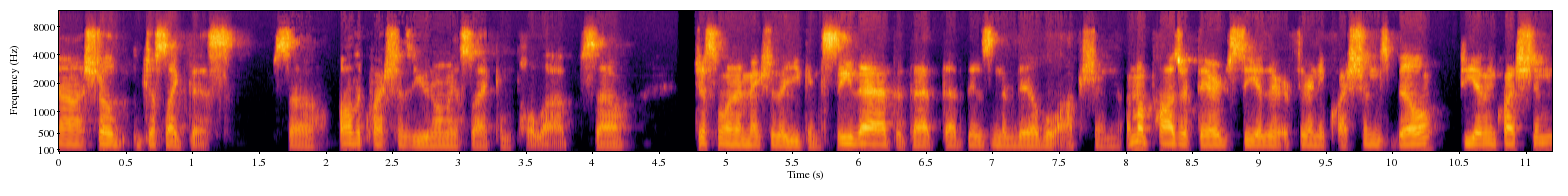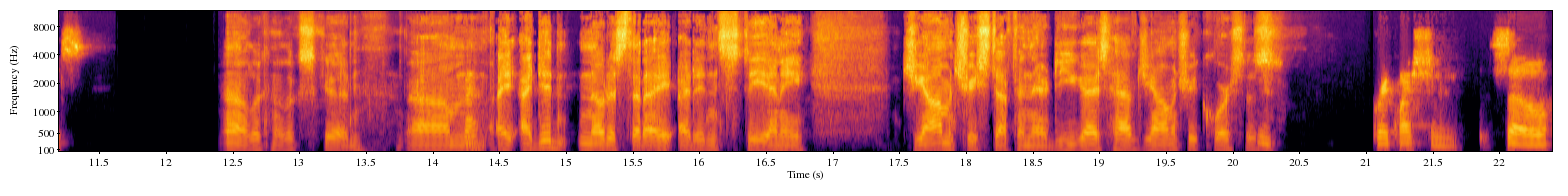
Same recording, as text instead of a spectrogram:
Uh, show just like this. So all the questions you normally select can pull up. So just want to make sure that you can see that, that, that, that is an available option. I'm gonna pause right there to see if there, if there are any questions. Bill, do you have any questions? No, look, it looks good. Um, I, I did notice that I, I didn't see any geometry stuff in there. Do you guys have geometry courses? Great question. So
